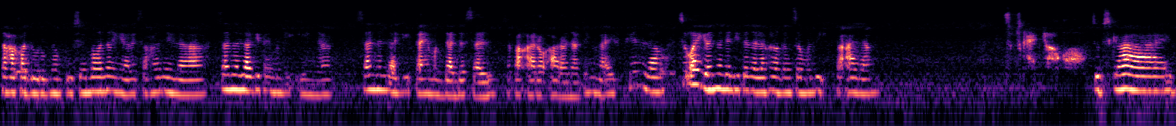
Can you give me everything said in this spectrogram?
nakakadurog ng puso yung mga nangyayari sa kanila. Sana lagi tayo mag-iingat sana lagi tayo magdadasal sa pang-araw-araw nating life. Yun lang. So, ayun, hanggang dito na lang hanggang sa muli. Paalam. Subscribe niyo ako. Subscribe!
